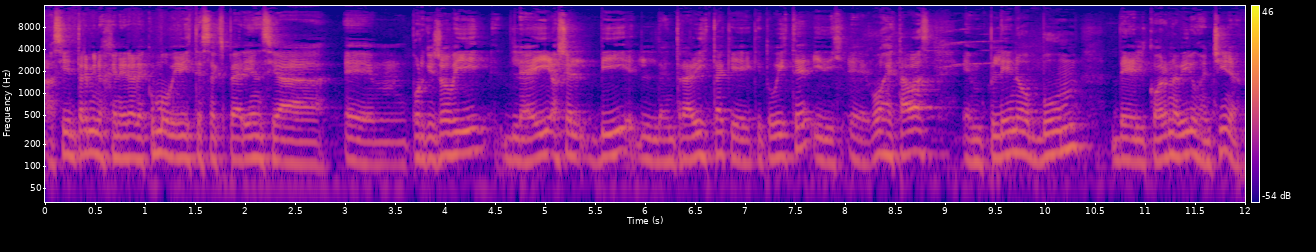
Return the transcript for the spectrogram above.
así en términos generales, ¿cómo viviste esa experiencia? Eh, porque yo vi, leí, o sea, vi la entrevista que, que tuviste y vos estabas en pleno boom del coronavirus en China.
